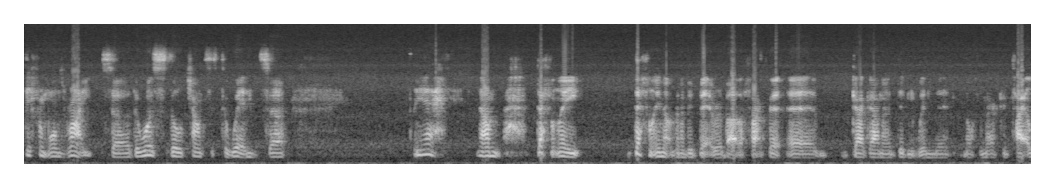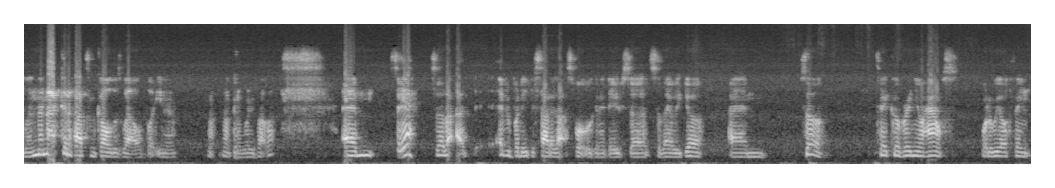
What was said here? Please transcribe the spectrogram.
different ones right, so there was still chances to win. So yeah, I'm definitely definitely not going to be bitter about the fact that um, Gargano didn't win the North American title, and then that could have had some gold as well. But you know, not, not going to worry about that. Um, so yeah, so that, everybody decided that's what we're going to do. So so there we go. Um, so take over in your house. What do we all think?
